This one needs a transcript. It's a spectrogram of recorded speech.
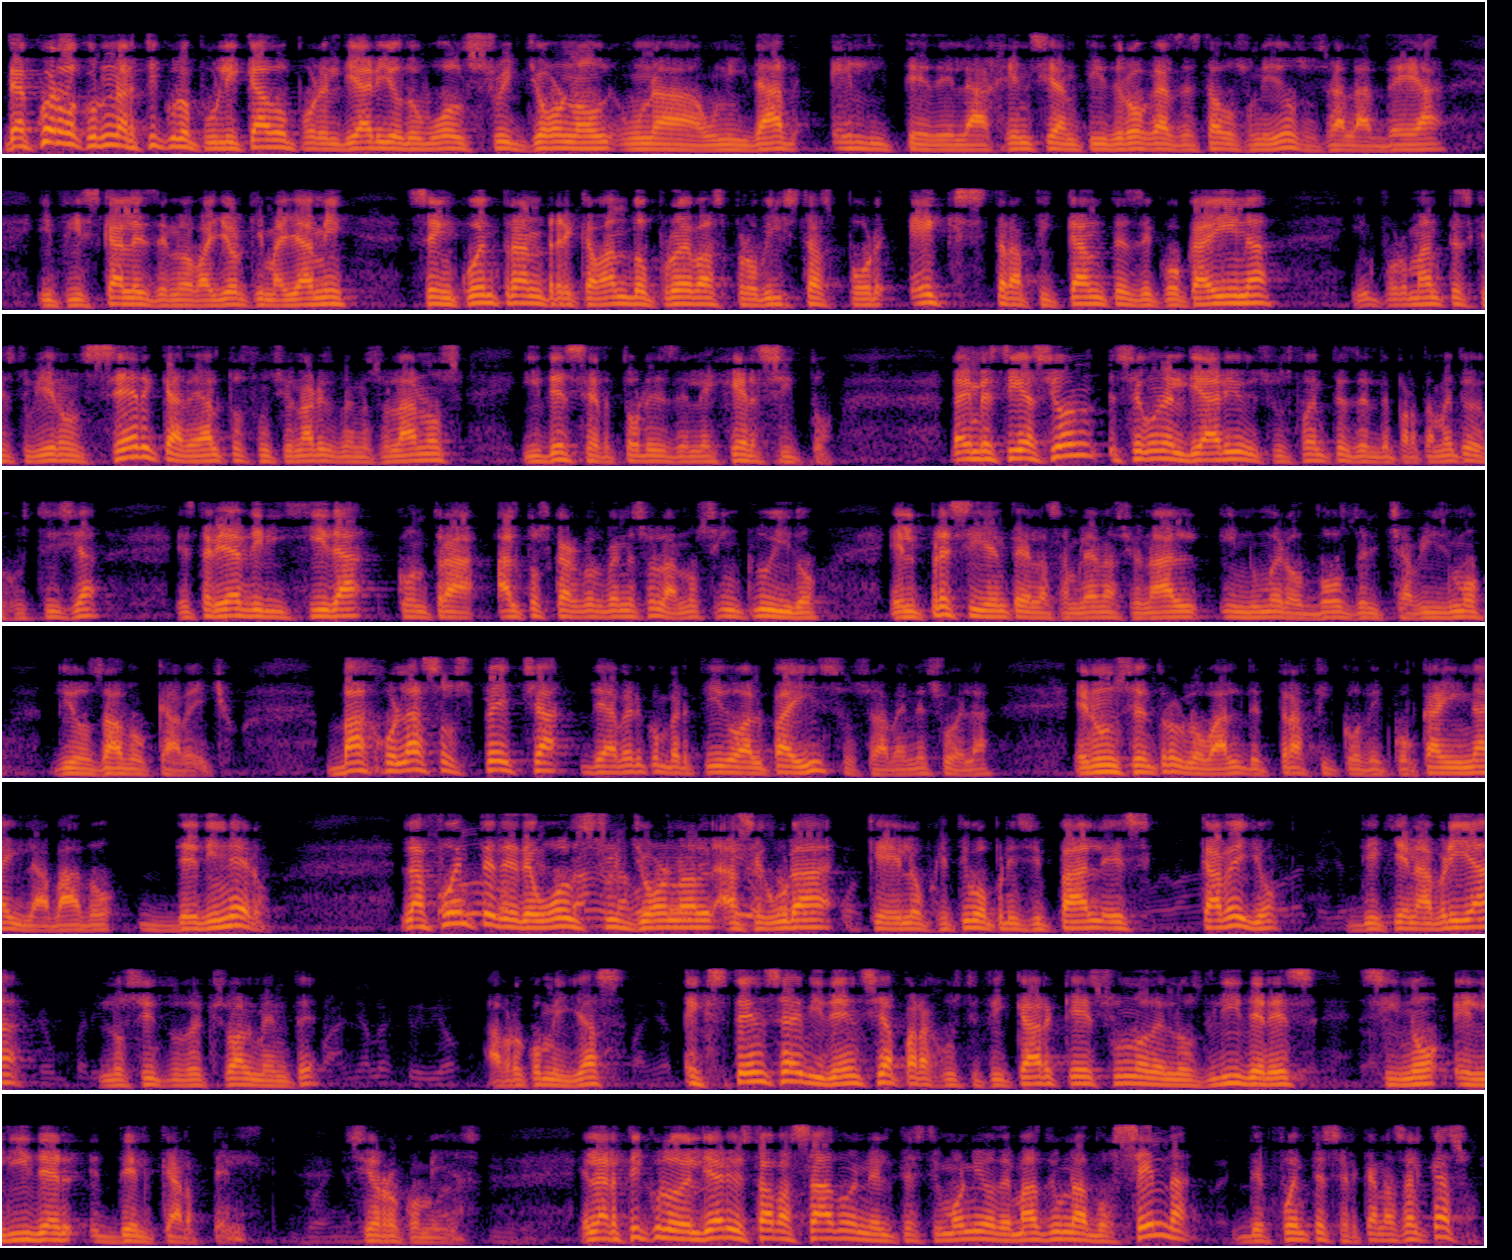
De acuerdo con un artículo publicado por el diario The Wall Street Journal, una unidad élite de la Agencia Antidrogas de Estados Unidos, o sea, la DEA, y fiscales de Nueva York y Miami se encuentran recabando pruebas provistas por ex traficantes de cocaína, informantes que estuvieron cerca de altos funcionarios venezolanos y desertores del ejército. La investigación, según el diario y sus fuentes del Departamento de Justicia, estaría dirigida contra altos cargos venezolanos, incluido el presidente de la Asamblea Nacional y número dos del chavismo, Diosdado Cabello, bajo la sospecha de haber convertido al país, o sea, Venezuela, en un centro global de tráfico de cocaína y lavado de dinero. La fuente de The Wall Street Journal asegura que el objetivo principal es Cabello, de quien habría, lo cito textualmente, abro comillas, extensa evidencia para justificar que es uno de los líderes, sino el líder del cartel. Cierro comillas. El artículo del diario está basado en el testimonio de más de una docena de fuentes cercanas al caso.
